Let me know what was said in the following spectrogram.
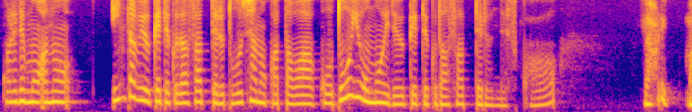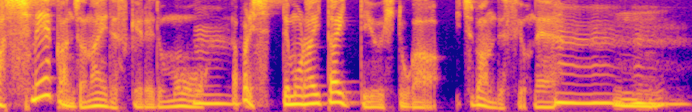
これでもあの、インタビュー受けてくださってる当事者の方は、こう、どういう思いで受けてくださってるんですか？やはり、まあ、使命感じゃないですけれども、うん。やっぱり知ってもらいたいっていう人が一番ですよね。うんうん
